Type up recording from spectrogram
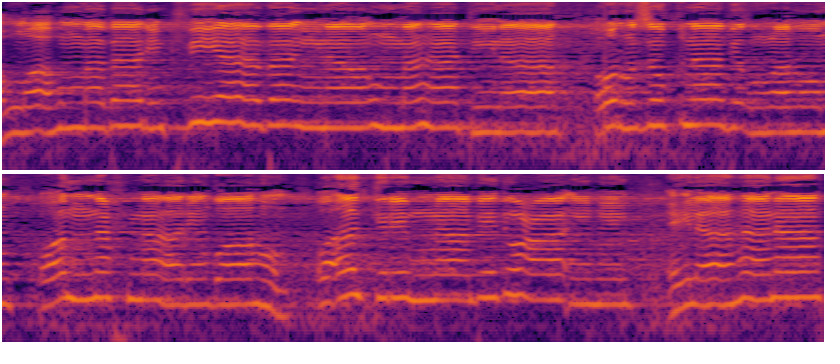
اللهم بارك في آبائنا وأمهاتنا ارزقنا برهم وامنحنا رضاهم وأكرمنا بدعائهم. إلهنا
